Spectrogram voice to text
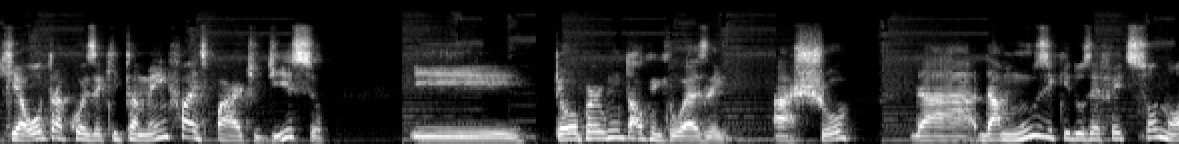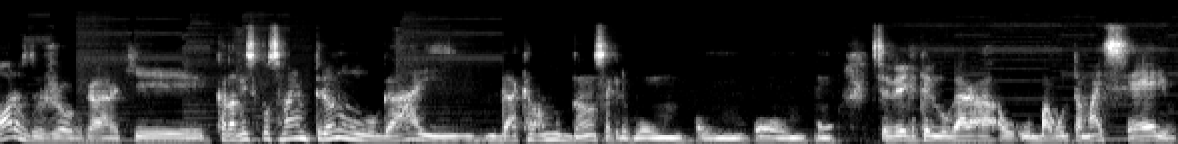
que a outra coisa que também faz parte disso, e que eu vou perguntar o que o Wesley achou da, da música e dos efeitos sonoros do jogo, cara. Que cada vez que você vai entrando num lugar e dá aquela mudança, aquele bom, bom, bom, bom. Você vê que aquele lugar, o bagulho tá mais sério.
